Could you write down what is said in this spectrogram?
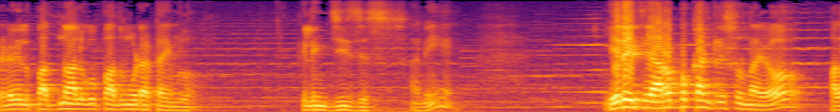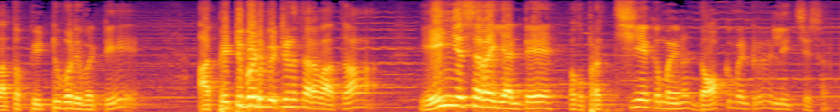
రెండు వేల పద్నాలుగు పదమూడు ఆ టైంలో. కిలింగ్ జీసస్ అని. ఏదైతే అరబ్ కంట్రీస్ ఉన్నాయో వాళ్ళంతా పెట్టుబడి పెట్టి ఆ పెట్టుబడి పెట్టిన తర్వాత ఏం చేశారయ్యా అంటే ఒక ప్రత్యేకమైన డాక్యుమెంటరీ రిలీజ్ చేశారు.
